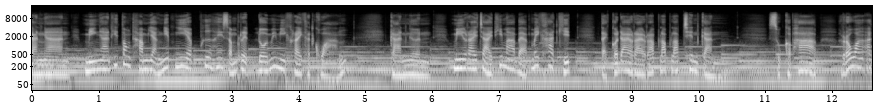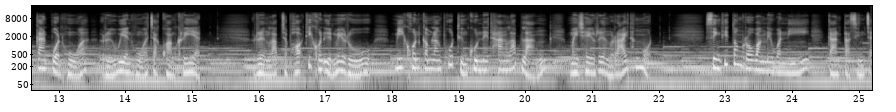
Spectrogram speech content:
การงานมีงานที่ต้องทำอย่างเงียบๆเพื่อให้สำเร็จโดยไม่มีใครขัดขวาง การเงิน มีรายจ่ายที่มาแบบไม่คาดคิด แต่ก็ได้รายรับลับๆเช่นกัน สุขภาพ ระวังอาการปวดหัว หรือเวียนหัวจากความเครียด เรื่องลับเฉพาะที่คนอื่นไม่รู้ มีคนกำลังพูดถึงคุณในทางลับหลัง ไม่ใช่เรื่องร้ายทั้งหมด สิ่งที่ต้องระวังในวันนี้ การตัดสินใจ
